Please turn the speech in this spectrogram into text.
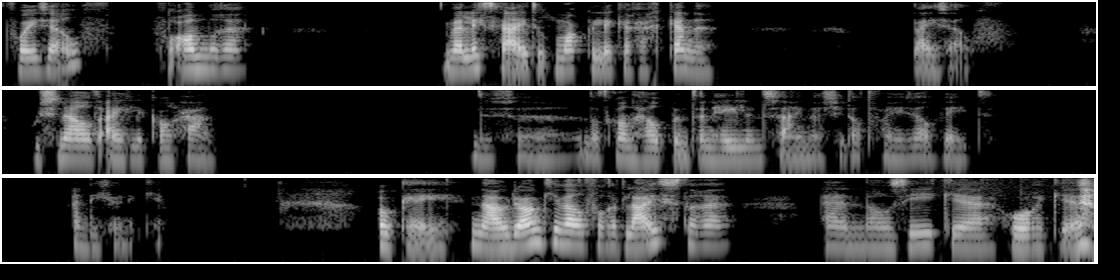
Voor jezelf, voor anderen, Wellicht ga je het ook makkelijker herkennen bij jezelf. Hoe snel het eigenlijk kan gaan. Dus uh, dat kan helpend en helend zijn als je dat van jezelf weet. En die gun ik je. Oké, okay, nou dankjewel voor het luisteren. En dan zie ik je, hoor ik je,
